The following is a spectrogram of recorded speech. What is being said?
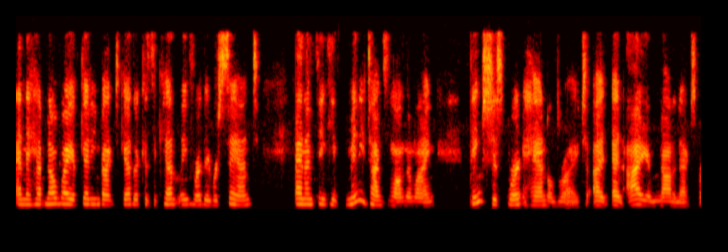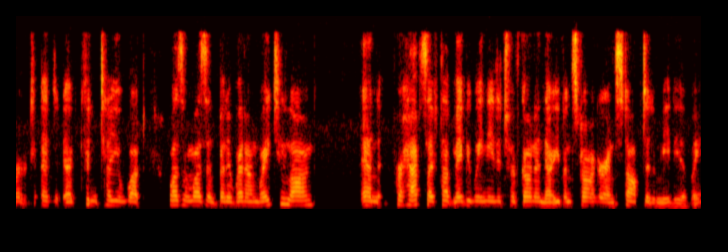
And they have no way of getting back together because they can't leave where they were sent. And I'm thinking many times along the line, things just weren't handled right. I, and I am not an expert. I, I couldn't tell you what was and wasn't, but it went on way too long and perhaps I thought maybe we needed to have gone in there even stronger and stopped it immediately.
